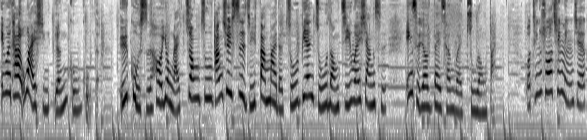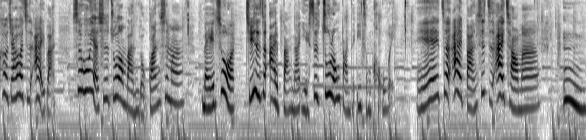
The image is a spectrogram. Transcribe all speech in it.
因为它外形圆鼓鼓的。与古时候用来装猪、常去市集贩卖的竹编竹笼极为相似，因此就被称为猪笼板。我听说清明节客家会吃艾板，似乎也是猪笼板有关，是吗？没错，其实这艾板呢也是猪笼板的一种口味。诶，这艾板是指艾草吗？嗯，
